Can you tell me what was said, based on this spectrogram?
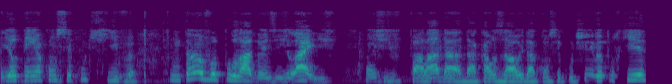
e eu tenho a consecutiva. Então eu vou pular dois slides antes de falar da, da causal e da consecutiva, porque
